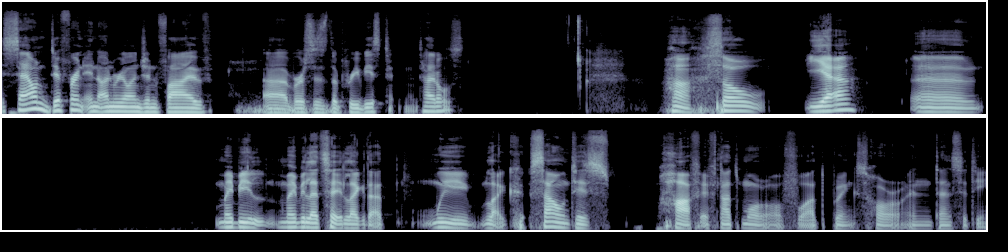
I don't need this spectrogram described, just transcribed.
sound different in Unreal Engine five uh, versus the previous t- titles. Huh. So yeah. Uh, maybe maybe let's say like that. We like sound is half, if not more, of what brings horror and intensity.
